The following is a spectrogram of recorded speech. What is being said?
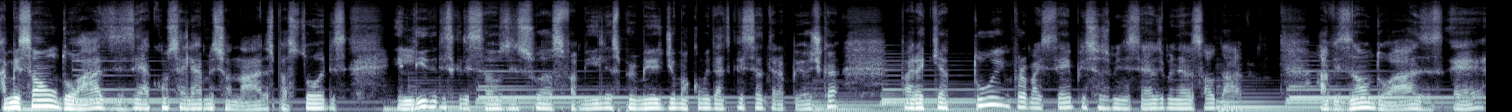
A missão do Oasis é aconselhar missionários, pastores e líderes cristãos em suas famílias por meio de uma comunidade cristã terapêutica para que atuem por mais tempo em seus ministérios de maneira saudável. A visão do Oasis é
